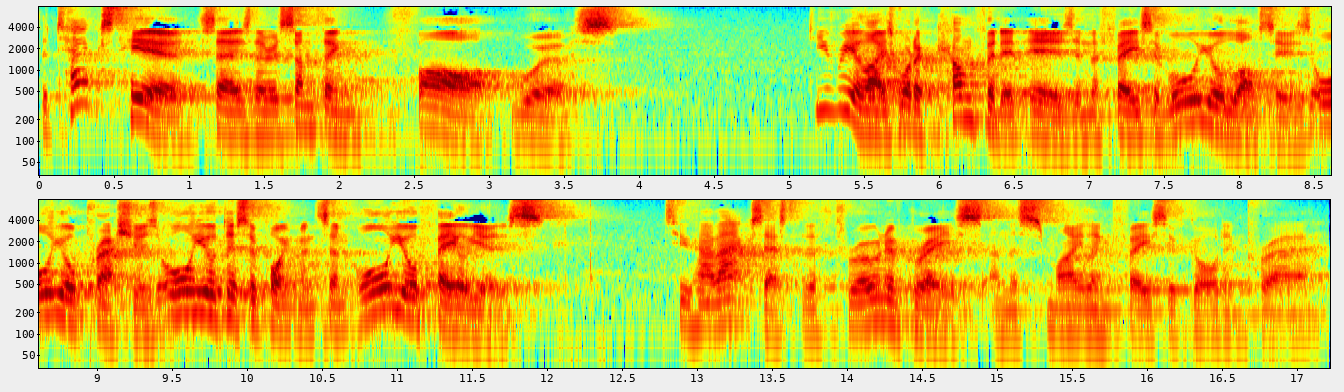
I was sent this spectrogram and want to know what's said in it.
The text here says there is something far worse. Do you realize what a comfort it is in the face of all your losses, all your pressures, all your disappointments, and all your failures to have access to the throne of grace and the smiling face of God in prayer?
